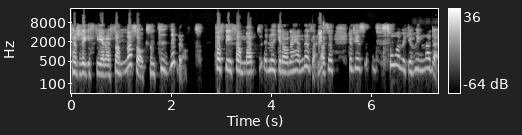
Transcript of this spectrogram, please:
kanske registrerar samma sak som tio brott. Fast det är samma, likadana händelser. Alltså, det finns så mycket skillnader.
